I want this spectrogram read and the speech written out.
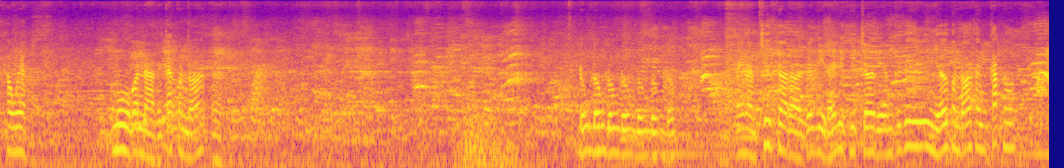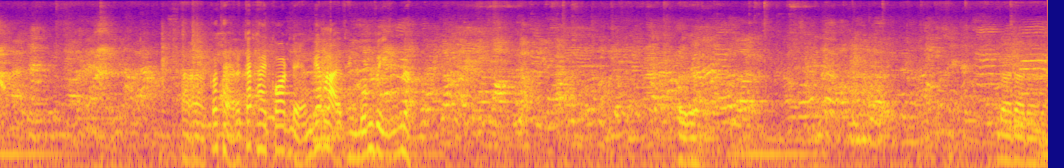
Không em. Mua con nào thì cắt con đó. Ừ. đúng đúng đúng đúng đúng đúng đúng anh làm trước cho rồi cái gì đấy thì khi chơi thì em cứ, cứ nhớ con đó thêm cắt thôi. À, à, có thể là cắt hai con để em ghép lại thành bốn vị cũng được. Ừ. rồi rồi rồi rồi.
